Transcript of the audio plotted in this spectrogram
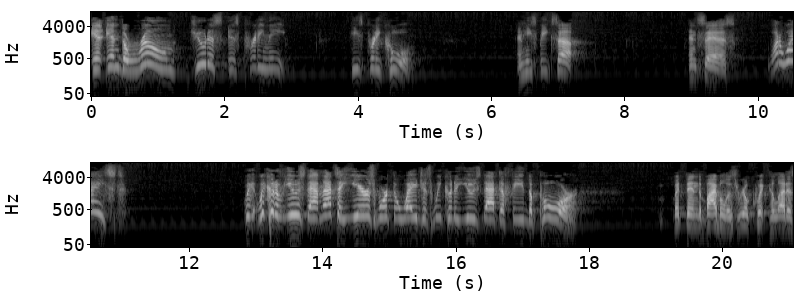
In, in the room, Judas is pretty neat. He's pretty cool. And he speaks up and says, What a waste. We, we could have used that. That's a year's worth of wages. We could have used that to feed the poor. But then the Bible is real quick to let us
